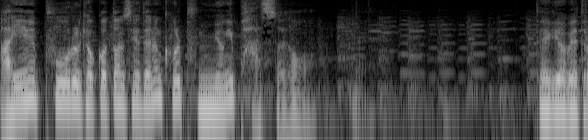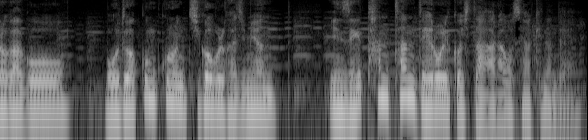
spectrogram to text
IMF를 겪었던 세대는 그걸 분명히 봤어요. 네. 대기업에 들어가고 모두가 꿈꾸는 직업을 가지면 인생이 탄탄대로일 것이다 라고 생각했는데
